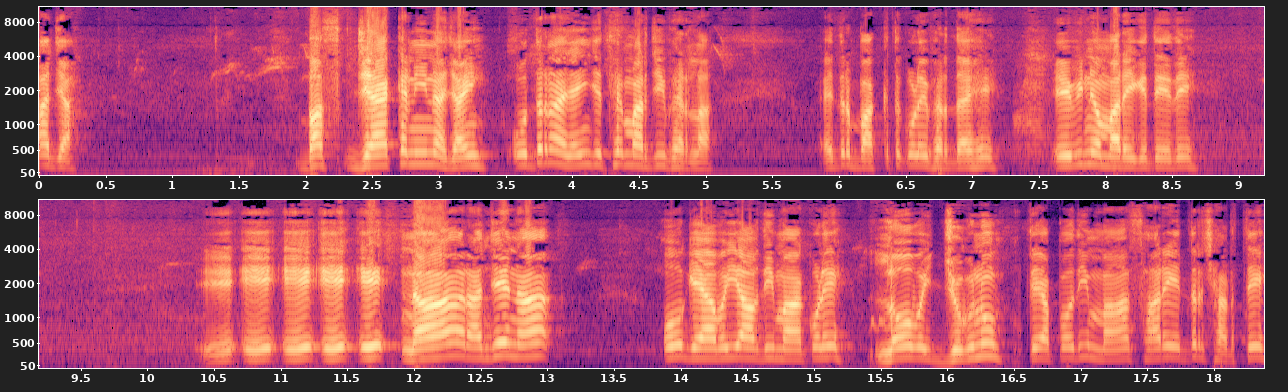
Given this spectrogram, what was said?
ਆਜਾ ਬਸ ਜੈਕ ਨਹੀਂ ਨਾ ਜਾਈ, ਉਧਰ ਨਾ ਜਾਈ ਜਿੱਥੇ ਮਰਜ਼ੀ ਫਿਰ ਲਾ। ਇਧਰ ਬਖਤ ਕੋਲੇ ਫਿਰਦਾ ਇਹ ਇਹ ਵੀ ਨਾ ਮਾਰੇ ਕਿਤੇ ਇਹਦੇ। ਇਹ ਇਹ ਇਹ ਇਹ ਇਹ, ਨਾ ਰਾਂਝੇ, ਨਾ। ਉਹ ਗਿਆ ਬਈ ਆਪਦੀ ਮਾਂ ਕੋਲੇ। ਲੋ ਬਈ ਜੁਗਨੂ ਤੇ ਆਪਾਂ ਉਹਦੀ ਮਾਂ ਸਾਰੇ ਇੱਧਰ ਛੱਡਤੇ।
